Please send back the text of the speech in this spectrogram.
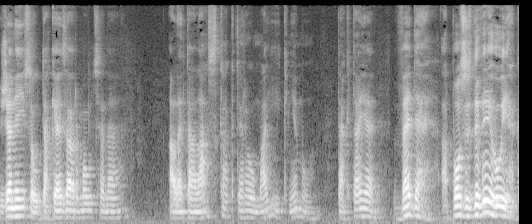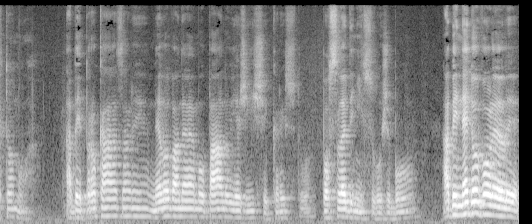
Ženy jsou také zarmoucené, ale ta láska, kterou mají k němu, tak ta je vede a pozdvihuje k tomu, aby prokázali milovanému pánu Ježíši Kristu poslední službu, aby nedovolili,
